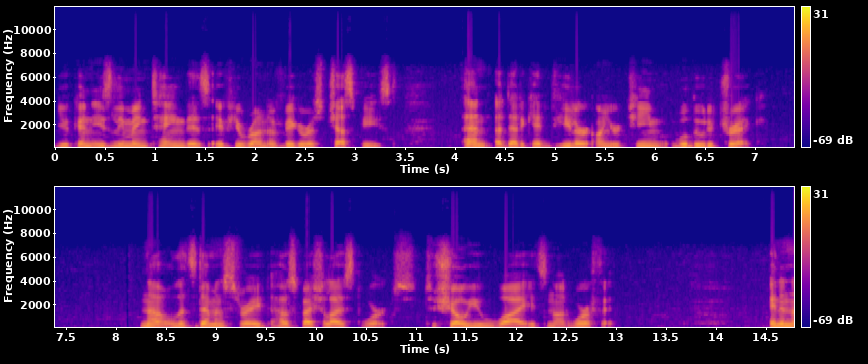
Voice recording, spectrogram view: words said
you can easily maintain this if you run a vigorous chess piece, and a dedicated healer on your team will do the trick. Now let's demonstrate how specialized works to show you why it's not worth it. In an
